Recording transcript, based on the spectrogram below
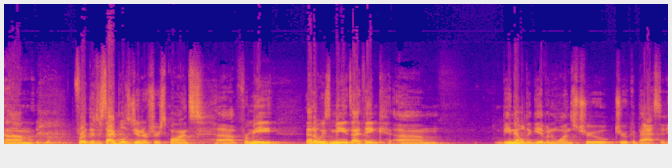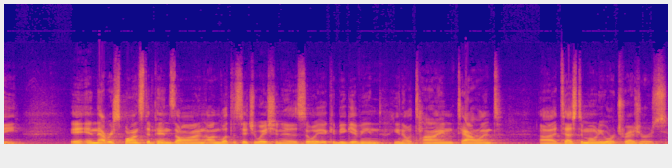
Um, for the disciples' generous response, uh, for me, that always means, I think, um, being able to give in one's true, true capacity and that response depends on, on what the situation is. So it could be giving, you know, time, talent, uh, testimony, or treasures.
